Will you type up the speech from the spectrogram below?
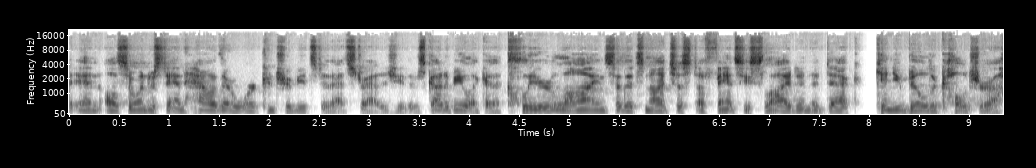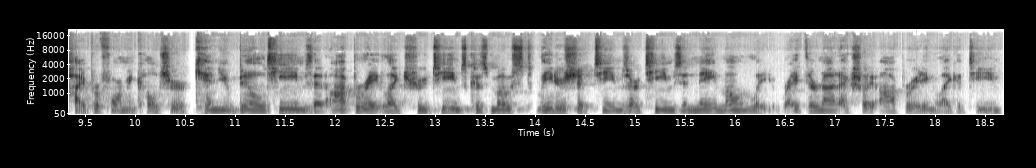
and also understand how their work contributes to that strategy? There's got to be like a clear line so that's not just a fancy slide in a deck. Can you build a culture, a high performing culture? Can you build teams that operate like true teams? Because most leadership teams are teams in name only, right? They're not actually operating like a team.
